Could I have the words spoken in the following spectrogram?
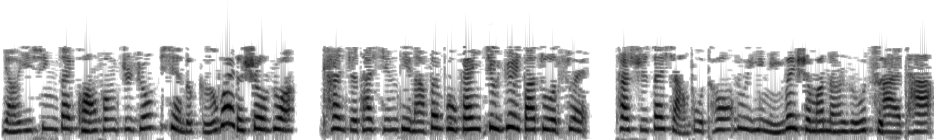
姚一新在狂风之中显得格外的瘦弱，看着他心底那份不甘就越发作祟。他实在想不通陆一鸣为什么能如此爱他。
